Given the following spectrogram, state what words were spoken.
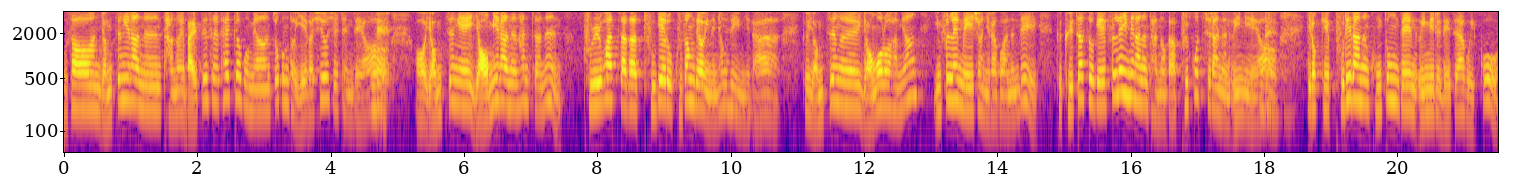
우선 염증이라는 단어의 말뜻을 살펴보면 조금 더 이해가 쉬우실 텐데요. 네. 어, 염증의 염이라는 한자는 불화자가 두 개로 구성되어 있는 형태입니다. 그리고 염증을 영어로 하면 inflammation이라고 하는데 그 글자 속에 flame이라는 단어가 불꽃이라는 의미예요. 네. 이렇게 불이라는 공통된 의미를 내재하고 있고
